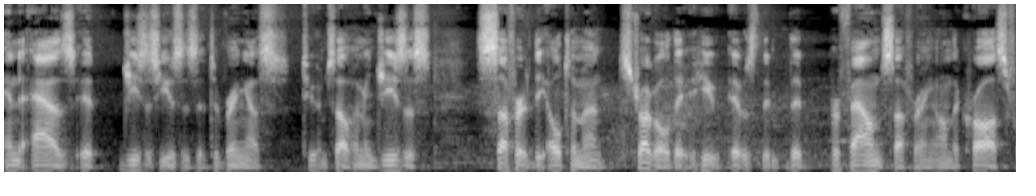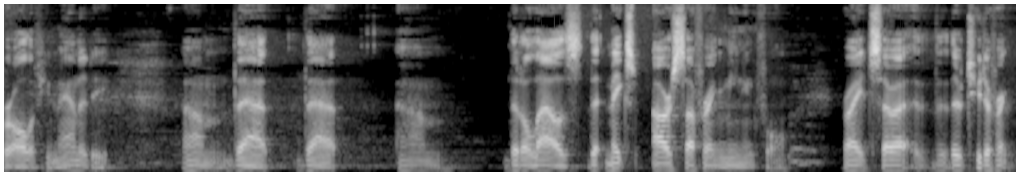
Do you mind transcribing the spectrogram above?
and as it Jesus uses it to bring us to Himself. I mean, Jesus suffered the ultimate struggle. That he it was the the profound suffering on the cross for all of humanity um, that that um, that allows that makes our suffering meaningful, right? So uh, there are two different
